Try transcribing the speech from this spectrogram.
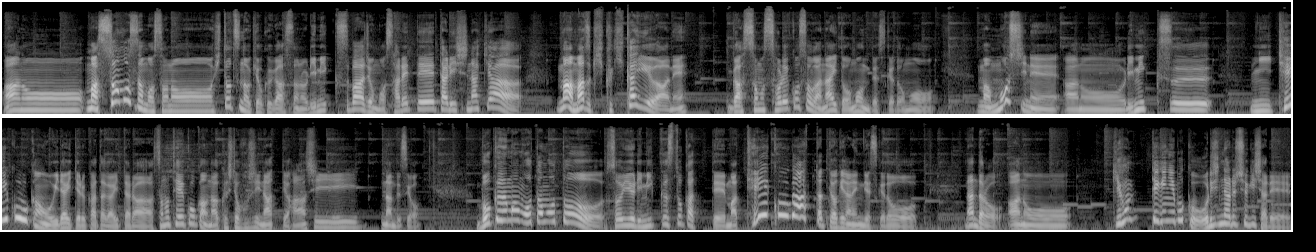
あのーまあそもそもその一つの曲がそのリミックスバージョンもされてたりしなきゃまあまず聴く機会はねがそのそれこそがないと思うんですけども、まあ、もしね、あのーリミックスに抵抗感を抱いてる方がいたらその抵抗感をなくしてほしいなっていう話なんですよ。僕ももともとそういうリミックスとかって、まあ、抵抗があったってわけじゃないんですけどなんだろうあのー基本的に僕オリジナル主義者で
